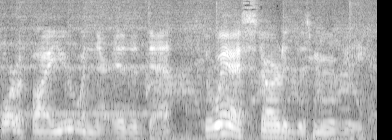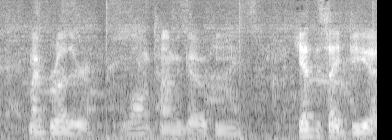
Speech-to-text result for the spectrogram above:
horrify you when there is a death. The way I started this movie, my brother, a long time ago, he he had this idea.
